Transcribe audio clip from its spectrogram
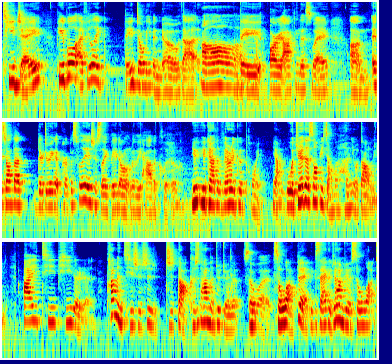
TJ people I feel like they don't even know that oh, they are acting this way. Um, it's not that they're doing it purposefully. It's just like they don't really have a clue. You you got a very good point. Yeah，我觉得 Sophie 讲的很有道理。ITP 的人，他们其实是知道，可是他们就觉得 So what? So what? 对，exactly，就他们觉得 So what？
